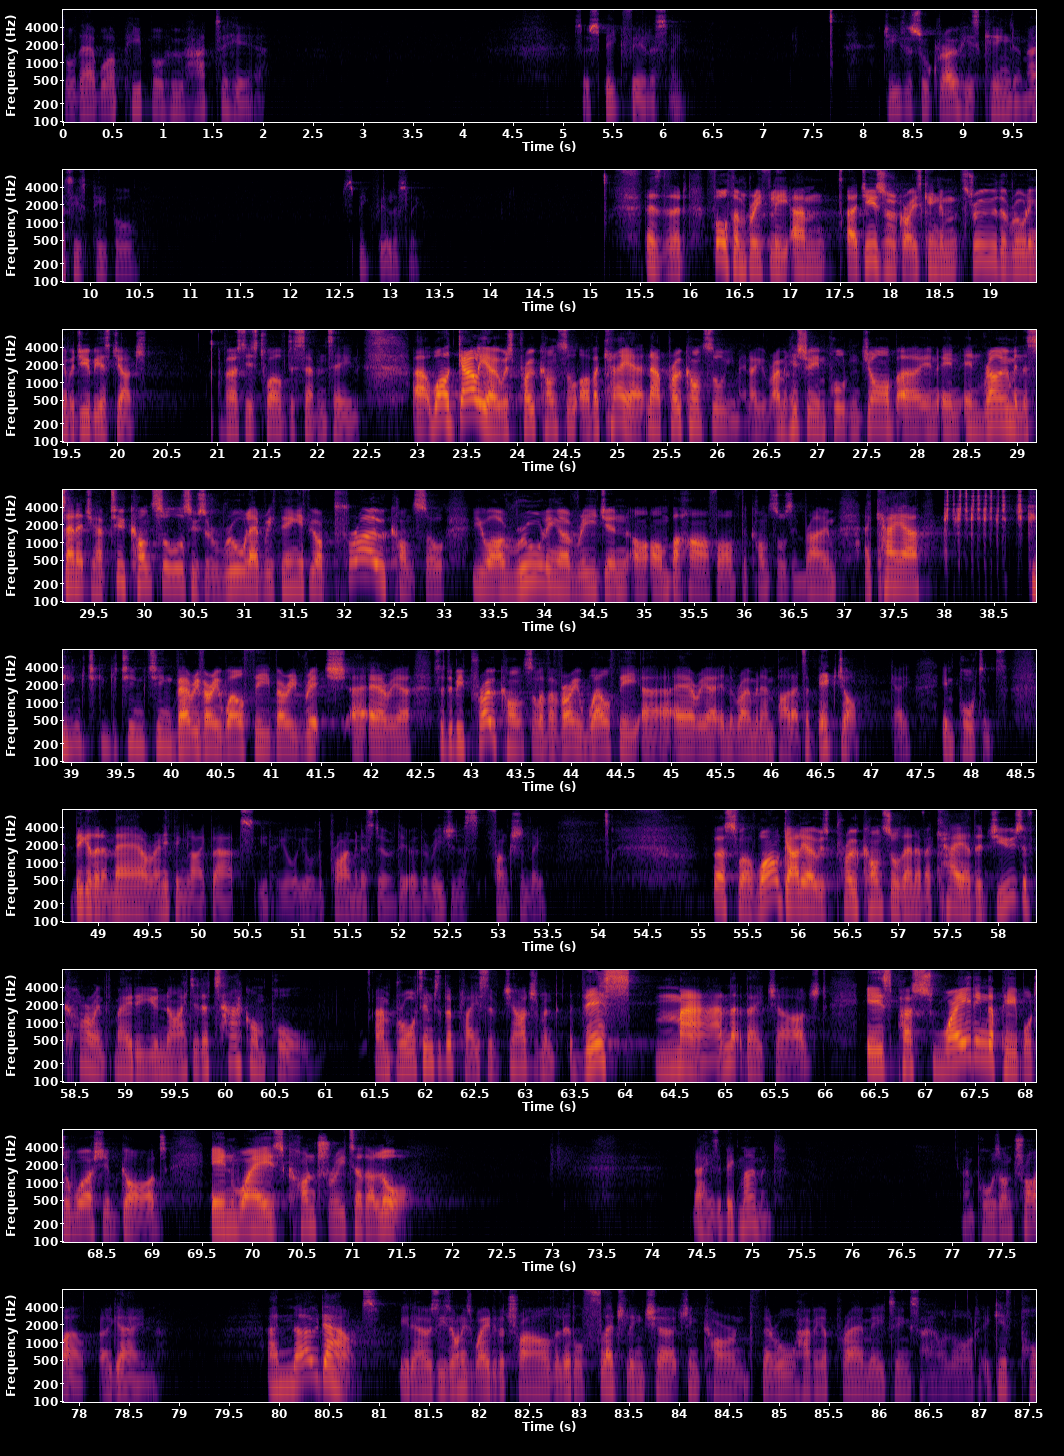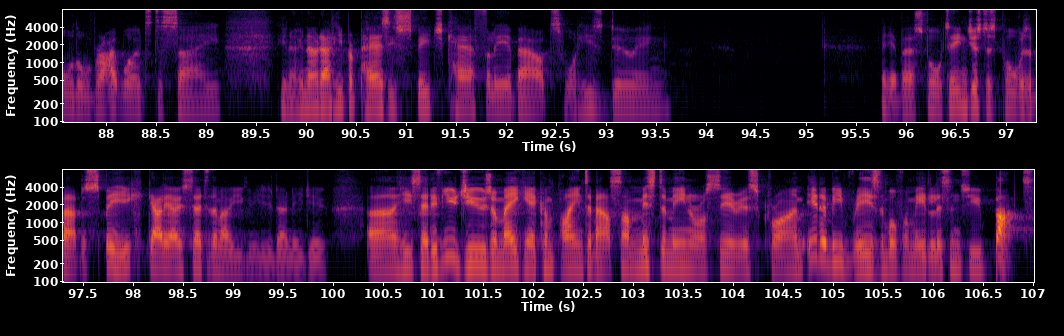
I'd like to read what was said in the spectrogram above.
For there were people who had to hear. So speak fearlessly. Jesus will grow his kingdom as his people Speak fearlessly. There's the third. Fourth, and briefly, um, uh, Jesus will grow his kingdom through the ruling of a dubious judge. Verses 12 to 17. Uh, while Gallio was proconsul of Achaia. Now, proconsul, you may know your Roman history, important job uh, in, in, in Rome, in the Senate. You have two consuls who sort of rule everything. If you're a proconsul, you are ruling a region on, on behalf of the consuls in Rome. Achaia, very, very wealthy, very rich uh, area. So to be proconsul of a very wealthy uh, uh, area in the Roman Empire, that's a big job, okay? Important. Bigger than a mayor or anything like that. You know, you're, you're the prime minister of the, of the region functionally. Verse 12 While Gallio was proconsul then of Achaia, the Jews of Corinth made a united attack on Paul. and brought him to the place of judgment. This man, they charged, is persuading the people to worship God in ways contrary to the law. Now, here's a big moment. And Paul's on trial again. And no doubt, you know, as he's on his way to the trial, the little fledgling church in Corinth, they're all having a prayer meeting, saying, Oh Lord, give Paul the right words to say. You know, no doubt he prepares his speech carefully about what he's doing. And yet, verse 14, just as Paul was about to speak, Gallio said to them, Oh, you, you don't need you. Uh, he said, If you Jews are making a complaint about some misdemeanor or serious crime, it'd be reasonable for me to listen to you. But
